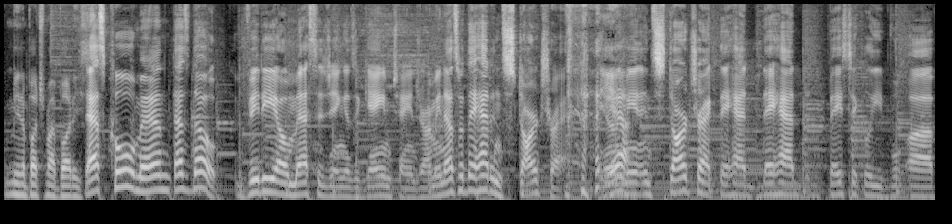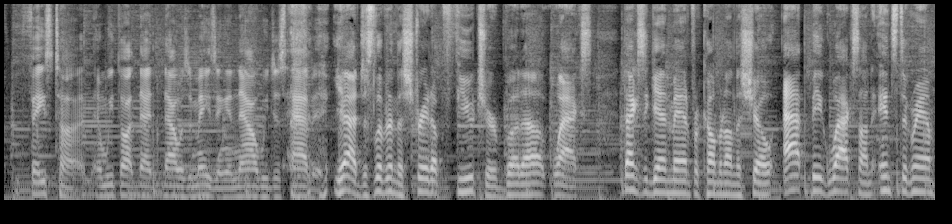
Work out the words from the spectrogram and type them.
me and a bunch of my buddies. That's cool, man. That's dope. Video messaging is a game changer. I mean, that's what they had in Star Trek. You know what Yeah. I mean? In Star Trek, they had they had basically uh, FaceTime, and we thought that that was amazing, and now we just have it. Yeah, just living in the straight up future. But uh, Wax, thanks again, man, for coming on the show. At Big Wax on Instagram,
